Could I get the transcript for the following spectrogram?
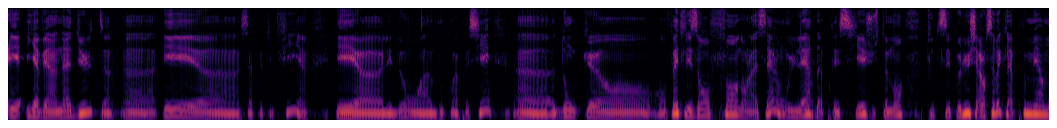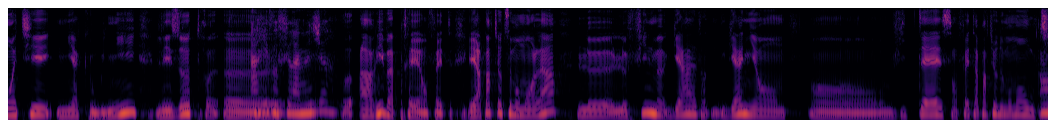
et il y avait un adulte euh, et euh, sa petite fille, et euh, les deux ont beaucoup apprécié. Euh, donc, en, en fait, les enfants dans la salle ont eu l'air d'apprécier justement toutes ces peluches. Alors, c'est vrai que la première moitié, il n'y a que Winnie. Les autres euh, Arrive au fur et à mesure. euh, arrive après en fait. Et à partir de ce moment-là, le, le film ga- gagne en, en, en vitesse, en fait, à partir du moment où En Tigrou,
